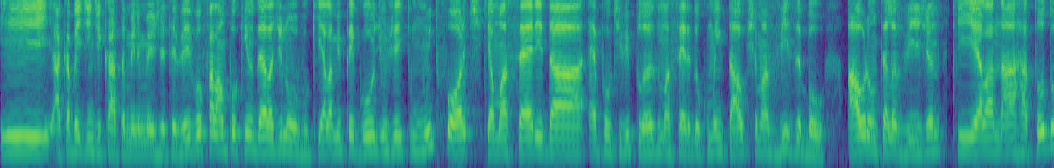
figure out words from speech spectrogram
E acabei de indicar também no meu IGTV e vou falar um pouquinho dela de novo, que ela me pegou de um jeito muito forte, que é uma série da Apple TV Plus, uma série documental que chama Visible Auron Television, que ela narra todo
